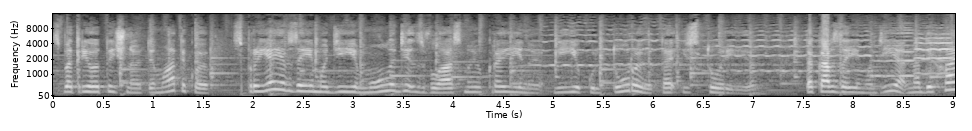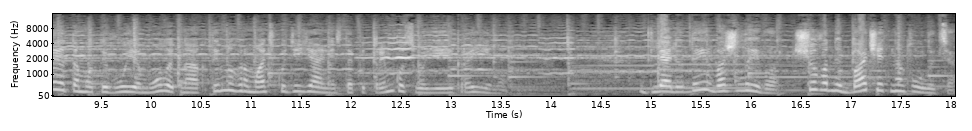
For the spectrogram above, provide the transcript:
з патріотичною тематикою сприяє взаємодії молоді з власною країною, її культурою та історією. Така взаємодія надихає та мотивує молодь на активну громадську діяльність та підтримку своєї країни. Для людей важливо, що вони бачать на вулицях.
